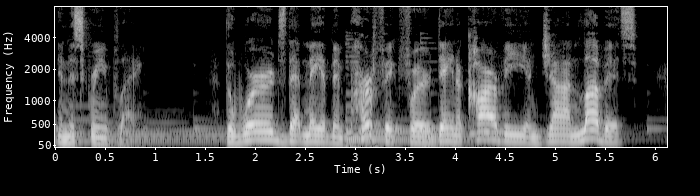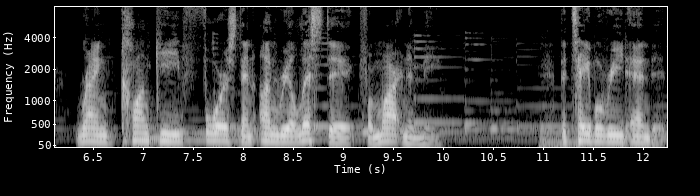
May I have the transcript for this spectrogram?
in the screenplay. The words that may have been perfect for Dana Carvey and Jon Lovitz rang clunky, forced, and unrealistic for Martin and me. The table read ended,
